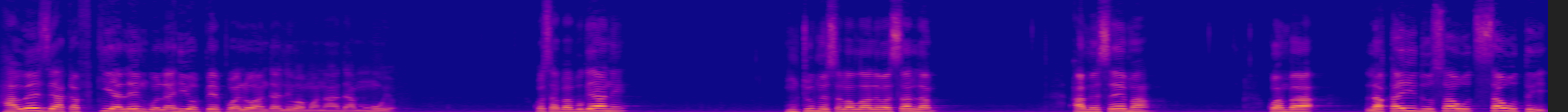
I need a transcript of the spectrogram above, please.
hawezi akafikia lengo la hiyo pepo alioandaliwa mwanadamu huyo. Kwa sababu gani? Mtume salllah alehi wasallam amesema kwamba laqaidu sau- sauti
